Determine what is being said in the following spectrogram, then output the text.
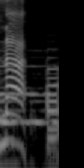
not.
